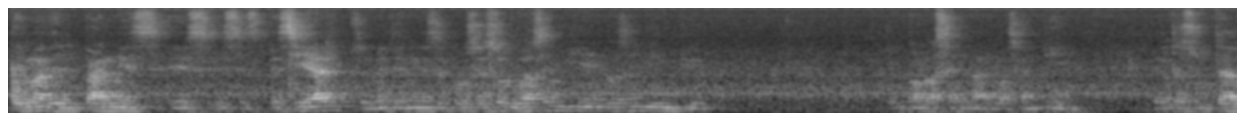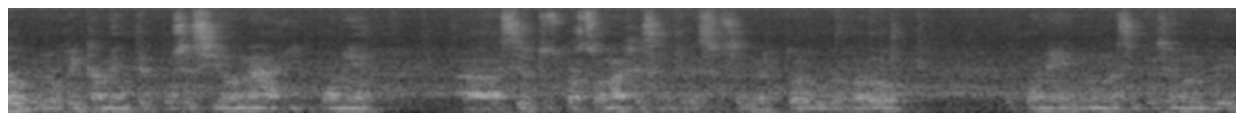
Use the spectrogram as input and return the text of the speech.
tema del PAN es, es, es especial, se meten en ese proceso, lo hacen bien, lo hacen limpio, pues no lo hacen mal, lo hacen bien. El resultado, pues, lógicamente, posesiona y pone a ciertos personajes, entre esos el actual gobernador, lo pone en una situación de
